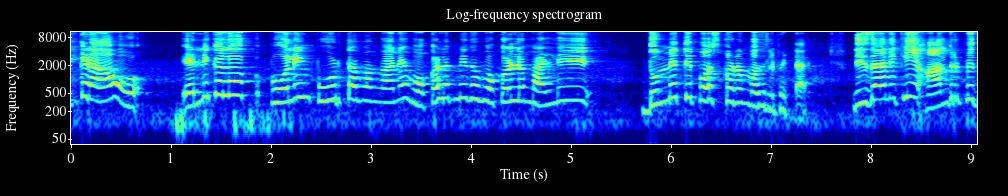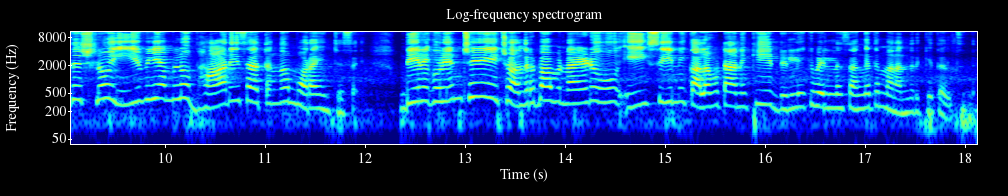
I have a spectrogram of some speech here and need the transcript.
ఇక్కడ ఎన్నికల పోలింగ్ పూర్తవ్వగానే ఒకళ్ళ మీద ఒకళ్ళు మళ్ళీ దుమ్మెత్తి పోసుకోవడం మొదలుపెట్టారు. నిజానికి ఆంధ్రప్రదేశ్లో ఈవీఎంలు భారీ శాతంగా మొరాయించేశాయి. దీని గురించి చంద్రబాబు నాయుడు ఈసీని కలవటానికి ఢిల్లీకి వెళ్ళిన సంగతి మనందరికీ తెలిసిందే.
